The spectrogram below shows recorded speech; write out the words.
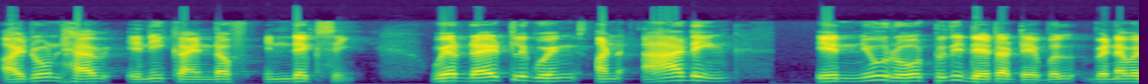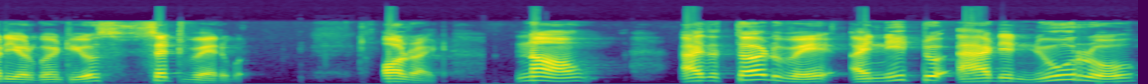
I don't have any kind of indexing. We are directly going and adding a new row to the data table whenever you're going to use set variable. All right. Now, as a third way, I need to add a new row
